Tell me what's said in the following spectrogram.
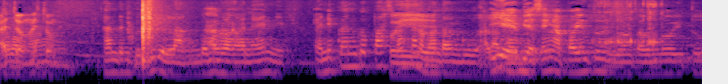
acong, acong. Kan tadi gue bilang gue mau ngelawan Enif Enif kan gue pas Oh, iya. ulang tahun gue Iya, biasanya ngapain tuh ulang tahun lo itu?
